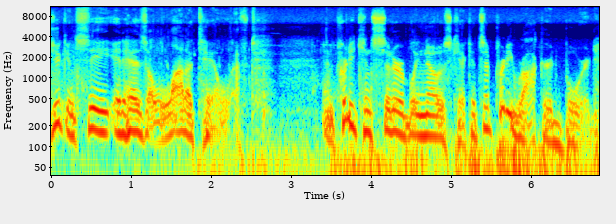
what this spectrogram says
As you can see, it has a lot of tail lift and pretty considerably nose kick. It's a pretty rockered board.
